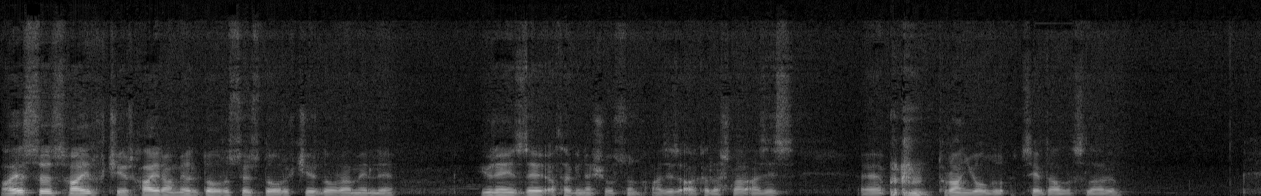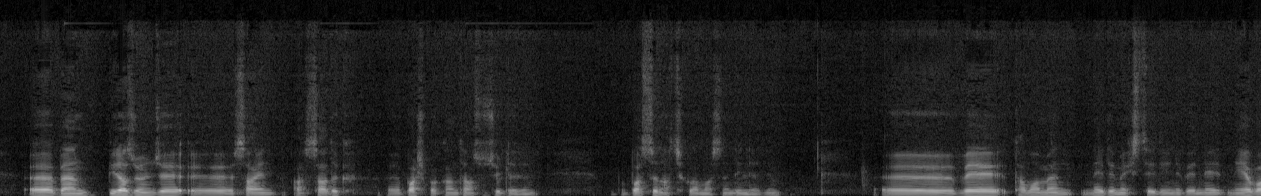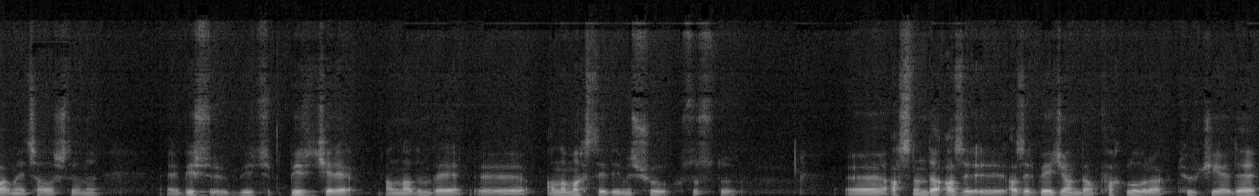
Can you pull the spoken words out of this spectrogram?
Hayır söz, hayır fikir, hayır amel, doğru söz, doğru fikir, doğru amelle. Yüreğinizde ata güneş olsun aziz arkadaşlar, aziz e, Turan yolu sevdalısıları. E, ben biraz önce e, Sayın Sadık e, Başbakan Tansu Çiller'in basın açıklamasını dinledim. E, ve tamamen ne demek istediğini ve ne, neye varmaya çalıştığını e, bir, bir, bir kere anladım ve e, anlamak istediğimiz şu husustu. E, aslında Azer- Azerbaycan'dan farklı olarak Türkiye'de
